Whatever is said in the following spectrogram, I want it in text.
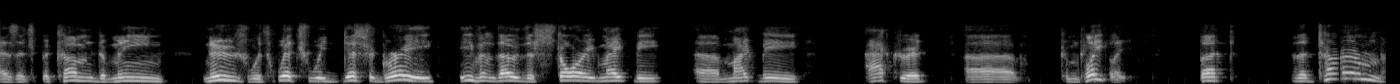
as it's become to mean news with which we disagree, even though the story might be uh, might be accurate uh, completely. But the term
